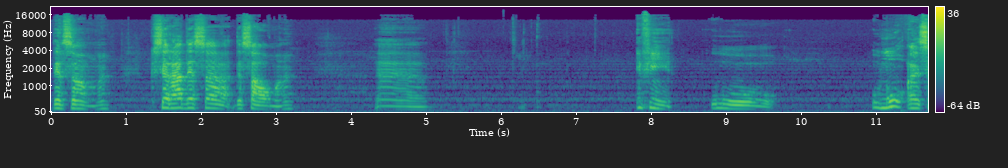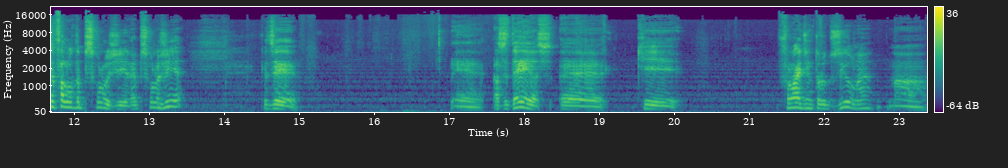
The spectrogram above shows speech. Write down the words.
pensando, né, o que será dessa, dessa alma, né? É, enfim, o, o, é, você falou da psicologia, né? Psicologia, quer dizer, é, as ideias é, que Freud introduziu né, na,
